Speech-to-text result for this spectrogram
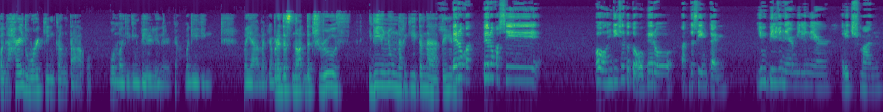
pag hardworking kang tao o magiging billionaire ka magiging mayaman ka. But that's not the truth. Hindi yun yung nakikita natin. Pero pero kasi Oo, hindi siya totoo, pero at the same time, yung billionaire, millionaire, rich man,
